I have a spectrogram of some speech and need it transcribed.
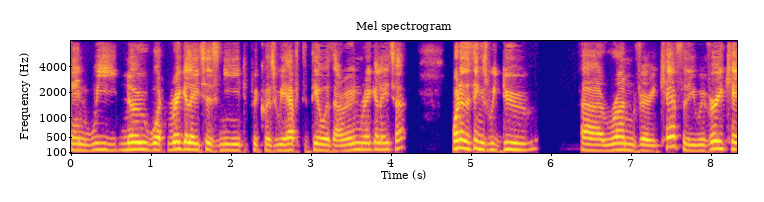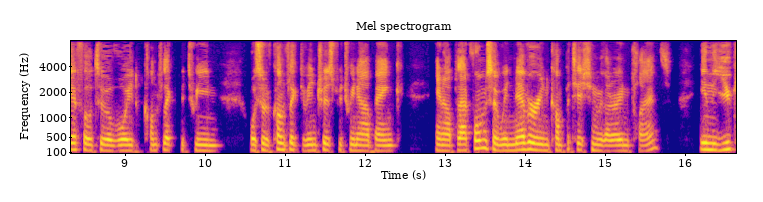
and we know what regulators need because we have to deal with our own regulator. One of the things we do uh, run very carefully. We're very careful to avoid conflict between or sort of conflict of interest between our bank and our platform. So we're never in competition with our own clients. In the uk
